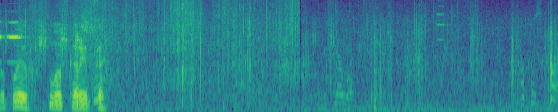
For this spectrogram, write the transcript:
Поплив плоска рибка. Підняло. Опускав.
